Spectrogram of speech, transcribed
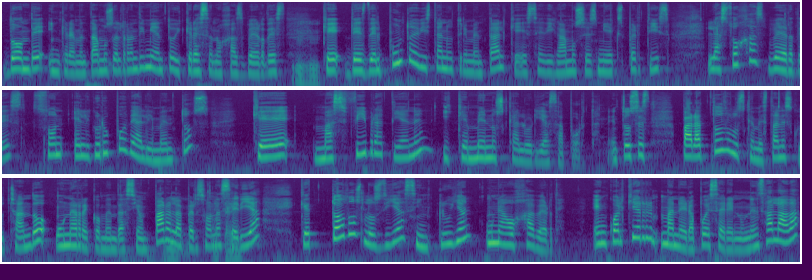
donde incrementamos el rendimiento y crecen hojas verdes, que desde el punto de vista nutrimental, que ese digamos es mi expertise, las hojas verdes son el grupo de alimentos que más fibra tienen y que menos calorías aportan. Entonces, para todos los que me están escuchando, una recomendación para la persona sería que todos los días incluyan una hoja verde. En cualquier manera, puede ser en una ensalada,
